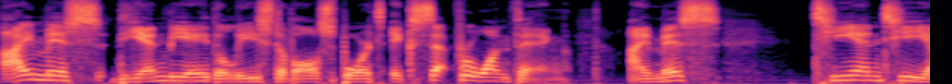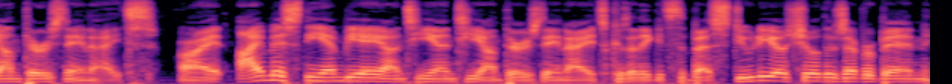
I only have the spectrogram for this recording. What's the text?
I miss the NBA the least of all sports except for one thing. I miss TNT on Thursday nights. All right. I miss the NBA on TNT on Thursday nights because I think it's the best studio show there's ever been.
